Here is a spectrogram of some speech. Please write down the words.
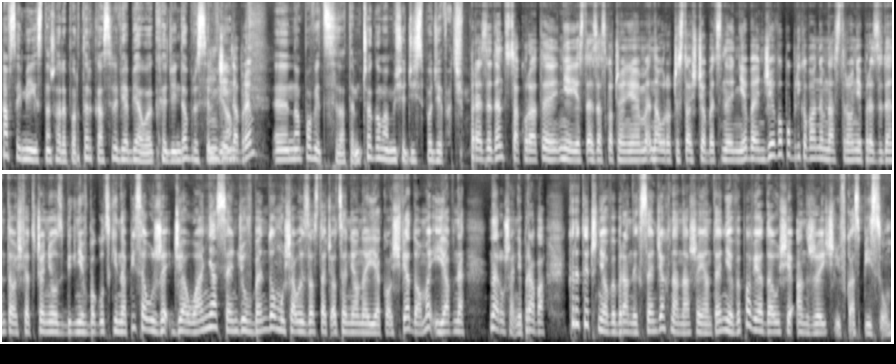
A w Sejmie jest nasza reporterka Sylwia Białek. Dzień dobry Sylwio. Dzień dobry. E, No powiedz zatem, czego mamy się dziś spodziewać? Prezydent, co akurat nie jest zaskoczeniem, na uroczystości obecny nie będzie. W opublikowanym na stronie prezydenta oświadczeniu Zbigniew Bogucki napisał, że działania sędziów będą musiały zostać ocenione jako świadome i jawne naruszenie prawa. Krytycznie o wybranych sędziach na naszej antenie wypowiadał się Andrzej Śliwka z PiSu.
